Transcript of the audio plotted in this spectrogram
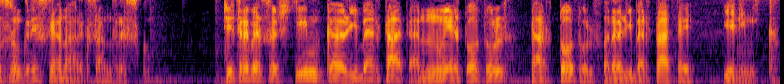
sunt Cristian Alexandrescu. Și trebuie să știm că libertatea nu e totul, dar totul fără libertate e nimic.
